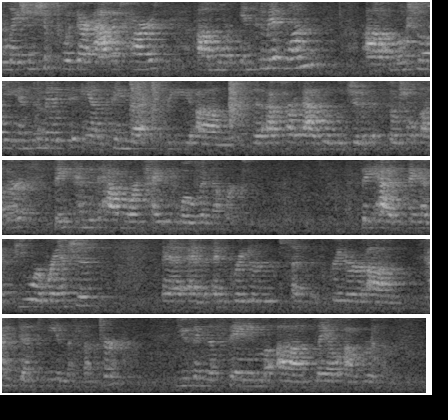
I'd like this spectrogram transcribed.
relationships with their avatars, um, more intimate ones, uh, emotionally intimate, and seeing that the, um, the avatar as a legitimate social other, they tended to have more tightly woven networks. They had, they had fewer branches and, and, and greater, greater um, kind of density in the center, using the same uh, layout algorithms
